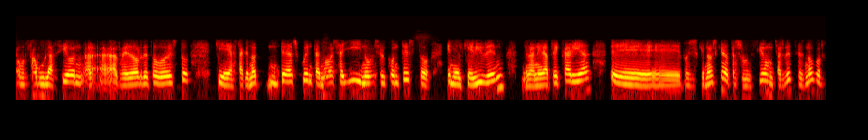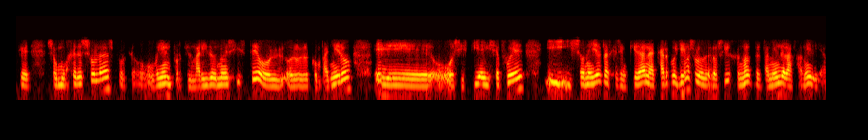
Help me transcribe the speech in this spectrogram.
una fabulación alrededor de todo esto que hasta que no te das cuenta, no vas allí y no ves el contexto en el que viven de manera precaria, eh, pues es que no les queda otra solución muchas veces, ¿no? Porque son mujeres solas, porque, o bien porque el marido no existe o el, compañero eh, o existía y se fue y, y son ellas las que se quedan a cargo ya no solo de los hijos, ¿no? Pero también de la familia.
